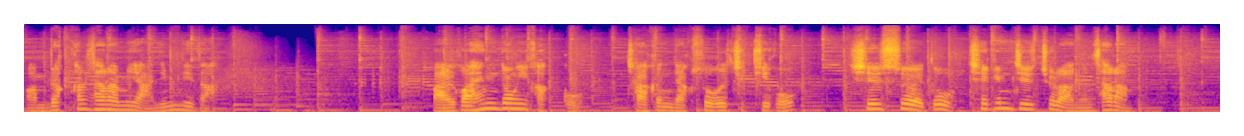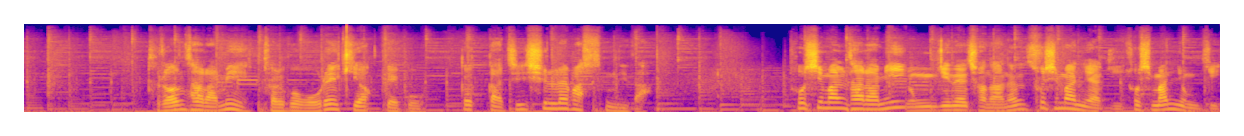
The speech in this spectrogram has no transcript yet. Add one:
완벽한 사람이 아닙니다. 말과 행동이 같고 작은 약속을 지키고 실수에도 책임질 줄 아는 사람. 그런 사람이 결국 오래 기억되고 끝까지 신뢰받습니다. 소심한 사람이 용기 내 전하는 소심한 이야기, 소심한 용기.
